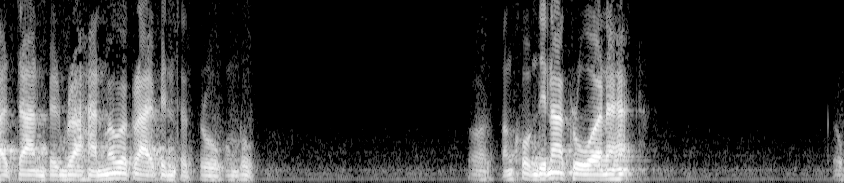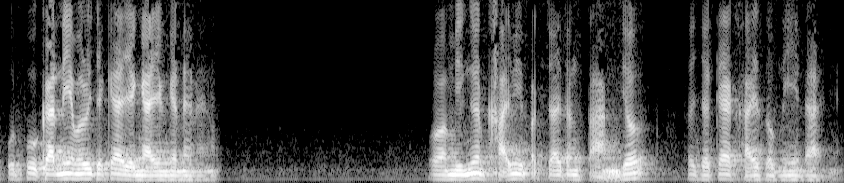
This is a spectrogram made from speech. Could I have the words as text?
าจารย์ เป็นพระหันมันก็กลายเป็นศัตรูของลูกก็สังคมที่น่ากลัวนะฮะก็พูดพูดกันนี่ไม่รู้จะแก้ยังไงยังกันนะครับเพราะมีเงื่อนไขมีปัจจัยต่าง ๆ เยอะถ้าจะแก้ไขตรงนี้ได้เนี่ย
